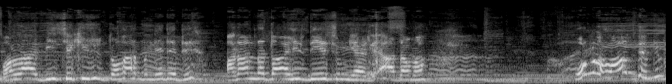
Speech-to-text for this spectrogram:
Vallahi 1800 dolar mı ne dedi? Anan da dahil diyesim geldi adama. Ona lan dedim.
